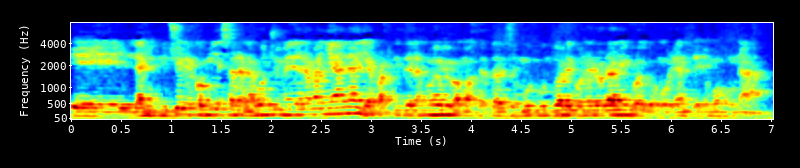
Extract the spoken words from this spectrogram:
Eh, las inscripciones comienzan a las 8 y media de la mañana y a partir de las 9 vamos a tratar de ser muy puntuales con el horario porque como verán tenemos una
